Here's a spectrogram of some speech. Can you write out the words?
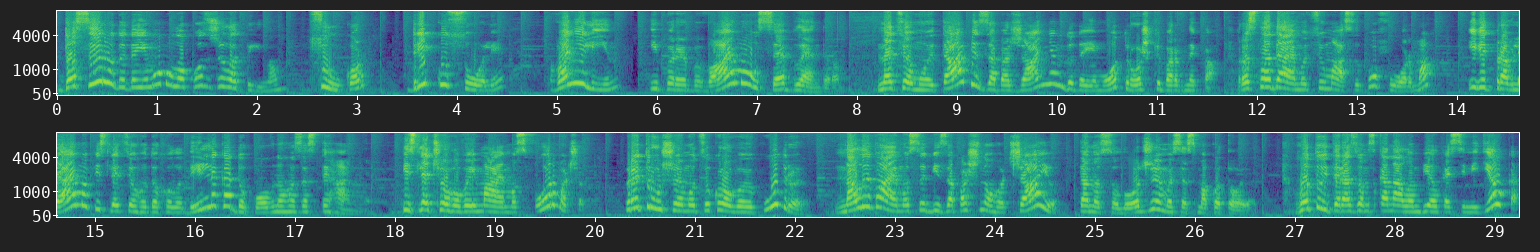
До сиру додаємо молоко з желатином, цукор, дрібку солі, ванілін і перебиваємо усе блендером. На цьому етапі за бажанням додаємо трошки барвника. Розкладаємо цю масу по формах і відправляємо після цього до холодильника до повного застигання. Після чого виймаємо з формочок, притрушуємо цукровою пудрою, наливаємо собі запашного чаю та насолоджуємося смакотою. Готуйте разом з каналом Білка Сімідєлка.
